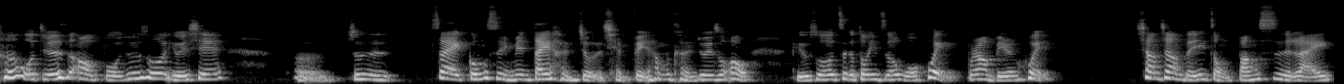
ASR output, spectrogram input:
我觉得是奥博，就是说有一些呃，就是在公司里面待很久的前辈，他们可能就会说哦，比如说这个东西只有我会，不让别人会，像这样的一种方式来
